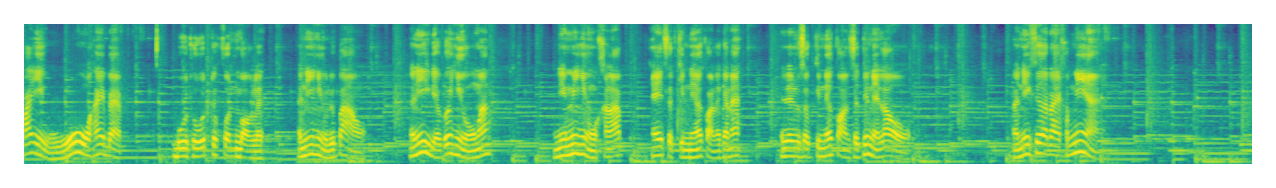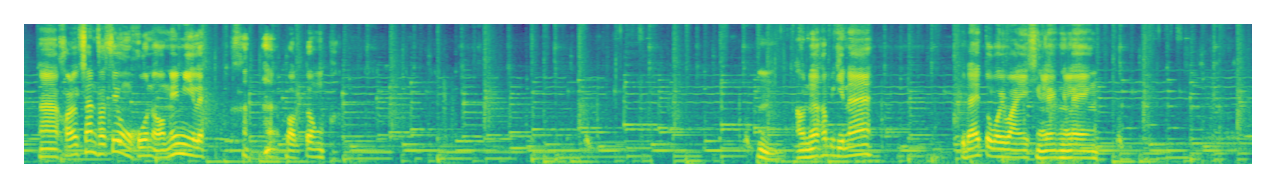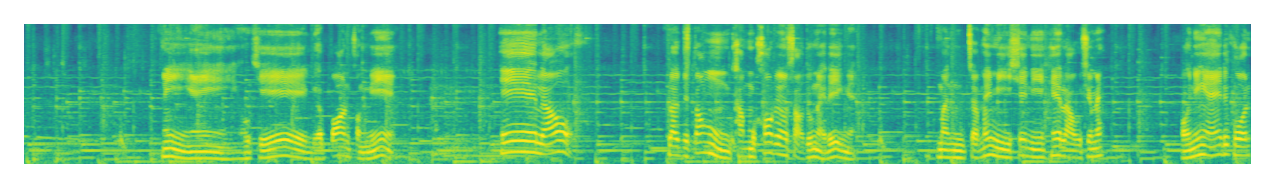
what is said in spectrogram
ไปโอ้ให้แบบบลูทูธทุกคนบอกเลย อันนี้หิวหรือเปล่า อันนี้เดี๋ยวก็หิวมั้งอันนี้ไม่หิวครับ ให้สัตว์กินเนื้อก่อนแล้วกันนะให้ไดโนเสาร์กินเนื้อก่อนเสร็จที่ไหนเรา อันนี้คืออะไรครับเนี่ย อ่าคอลเลกชันฟอสซิลของคุณอ๋อไม่มีเลย บอกตรง อืม เอาเนื้อเข้าไปกินนะ จะได้ตัวไวๆแข็งแรงแข็งแรง นี่ไง โอเคเหลือป้อนฝั่งนี้ เอ๊ะแล้ว เราจะต้องทำข้อไดโนเสาตรงไหนได้อีกเนี่ย มันจะไม่มีแค่นี้ให้เราใช่ไหมโอ้นี่ไงทุกคน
